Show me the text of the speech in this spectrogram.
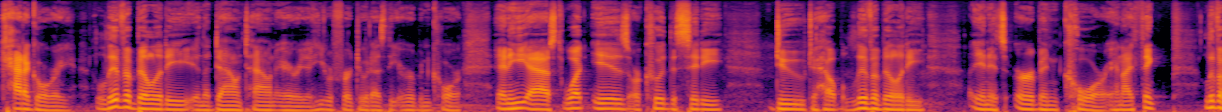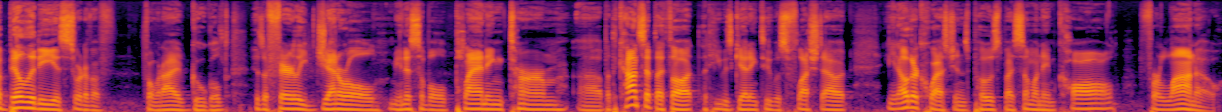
category livability in the downtown area. He referred to it as the urban core, and he asked, "What is or could the city do to help livability in its urban core?" And I think livability is sort of a from what I googled, is a fairly general municipal planning term. Uh, but the concept I thought that he was getting to was fleshed out in other questions posed by someone named Carl Furlano,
